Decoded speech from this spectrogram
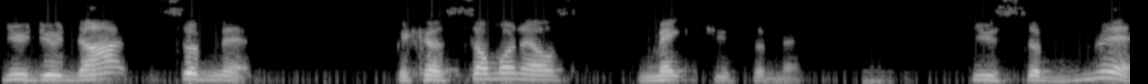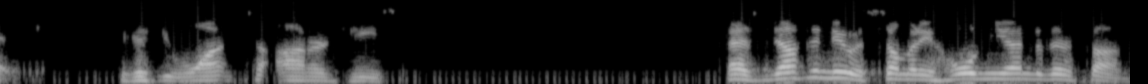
You do not submit because someone else makes you submit. You submit because you want to honor Jesus. Has nothing to do with somebody holding you under their thumb.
